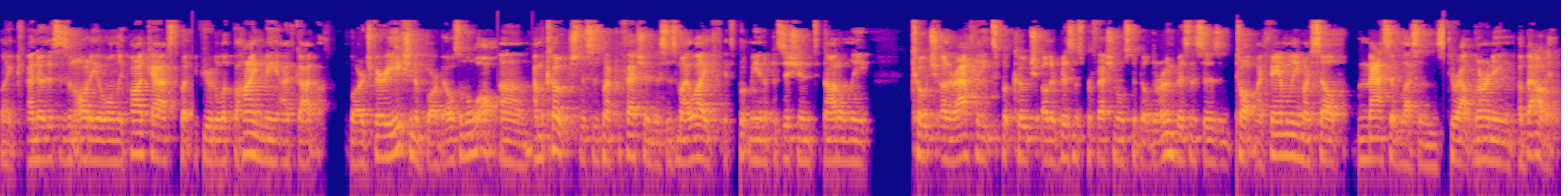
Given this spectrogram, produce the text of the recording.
Like I know this is an audio only podcast, but if you were to look behind me, I've got a large variation of barbells on the wall. Um, I'm a coach. This is my profession. This is my life. It's put me in a position to not only coach other athletes, but coach other business professionals to build their own businesses and taught my family, myself, massive lessons throughout learning about it.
